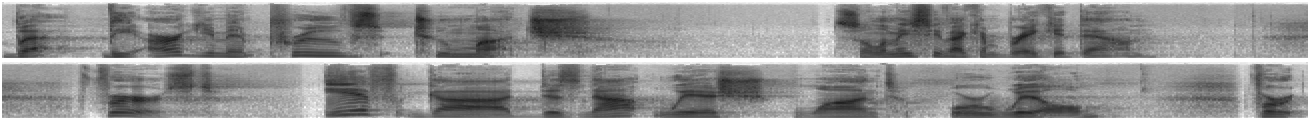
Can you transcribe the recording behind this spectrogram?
but the argument proves too much. So let me see if I can break it down. First, if God does not wish, want, or will for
